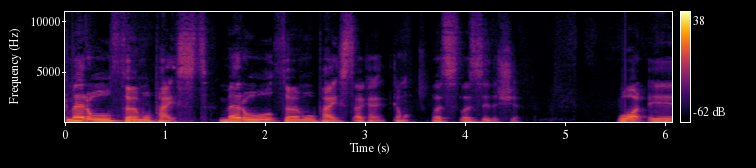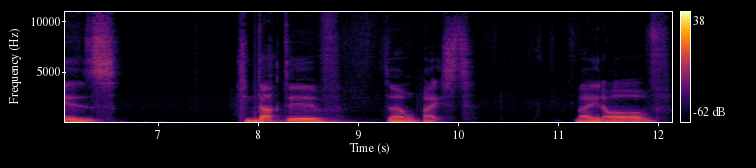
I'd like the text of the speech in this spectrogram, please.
Metal thermal paste. Metal thermal paste. Okay, come on. Let's let's see this shit. What is conductive thermal paste? Made of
